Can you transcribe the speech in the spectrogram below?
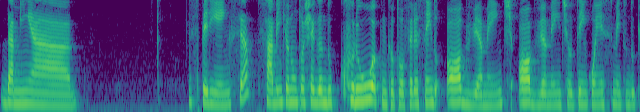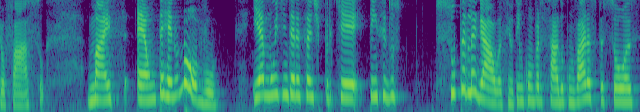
da minha experiência, sabem que eu não tô chegando crua com o que eu tô oferecendo, obviamente, obviamente eu tenho conhecimento do que eu faço, mas é um terreno novo. E é muito interessante porque tem sido super legal, assim, eu tenho conversado com várias pessoas,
